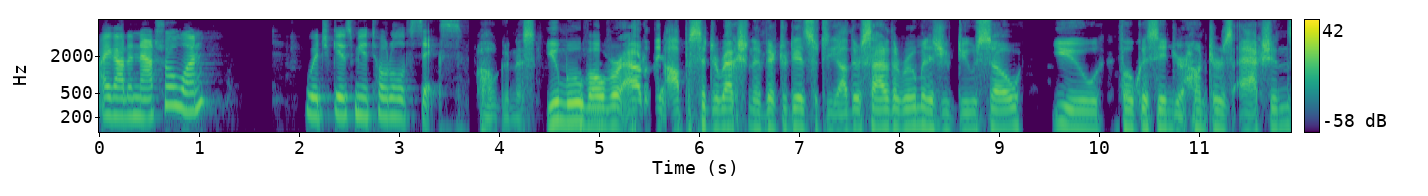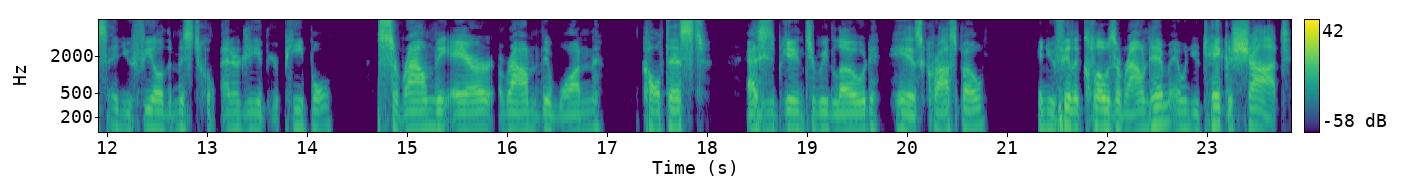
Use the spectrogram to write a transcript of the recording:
I got a natural one, which gives me a total of six. Oh goodness. You move over out of the opposite direction that Victor did, so to the other side of the room, and as you do so, you focus in your hunter's actions and you feel the mystical energy of your people surround the air around the one cultist as he's beginning to reload his crossbow. And you feel it close around him, and when you take a shot,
